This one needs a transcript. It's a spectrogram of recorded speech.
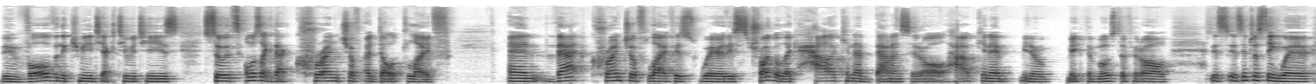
they're involved in the community activities. So it's almost like that crunch of adult life. And that crunch of life is where they struggle. Like, how can I balance it all? How can I, you know, make the most of it all? It's, it's interesting where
